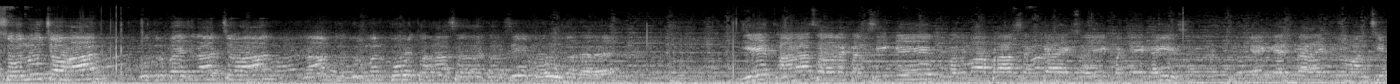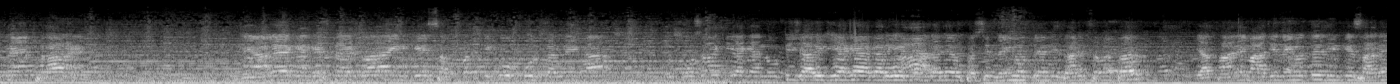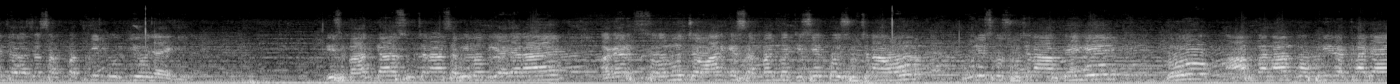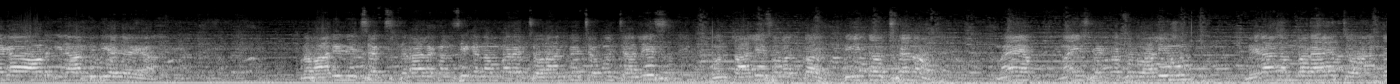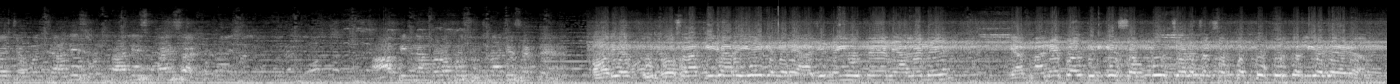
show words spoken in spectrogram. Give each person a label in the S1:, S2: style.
S1: सोनू चौहान पुत्र बैजनाथ चौहान ग्राम ठकुरमनपुर थाना सदर खंसी मऊ का घर है। ये थाना सदर खंसी के मुकदमा अपराध संख्या एक सौ एक बटे इक्कीस। गैंगस्टर एक्ट में वांछित है, फरार है। न्यायालय गैंगस्टर एक्ट द्वारा इनके संपत्ति को पूर्ण करने का घोषणा किया गया, नोटिस जारी किया गया, अगर ये न्यायालय में उपस्थित नहीं होते निर्धारित समय पर, या थाने में हाजिर नहीं होते, जिनके सारे तरह से संपत्ति पूर्ति हो जाएगी। इस बात का सूचना सभी लोग दिया जा रहा है। अगर सोनू चौहान के संबंध में किसी कोई सूचना हो, पुलिस को सूचना आप देंगे तो आपका नाम गोपनीय रखा जाएगा और इनाम भी दिया जाएगा। प्रभारी निरीक्षक जिला लखनसी का नंबर है चौरानवे, चौवन, चालीस, उनतालीस, उनहत्तर, तीन नौ छः नौ। मैं मैं इंस्पेक्टर कोतवाली हूँ। मेरा नंबर है चौरानवे, चौवन, चालीस, उनतालीस, पैंसठ। आप इन नंबरों पर सूचना दे सकते हैं। और यह घोषणा की जा रही है कि मेरे हाजिर नहीं होते हैं न्यायालय में। या थाने पर इनके संपूर्ण अचल संपत्ति को कुर कर लिया जाएगा।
